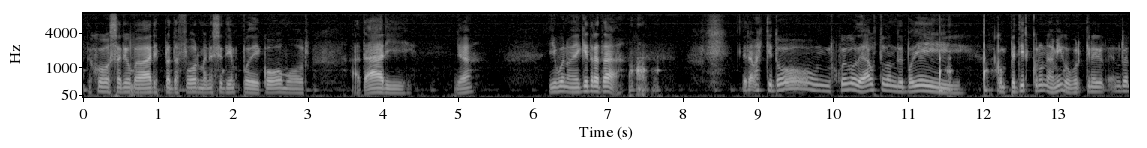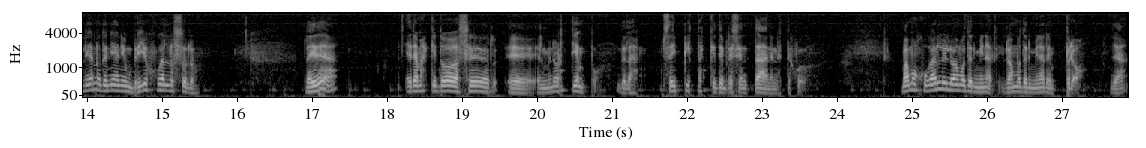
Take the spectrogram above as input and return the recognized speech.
Este juego salió para varias plataformas en ese tiempo de Commodore, Atari, ¿ya? Y bueno, ¿de qué trataba? Era más que todo un juego de auto donde podíais competir con un amigo, porque en realidad no tenía ni un brillo jugarlo solo. La idea era más que todo hacer eh, el menor tiempo de las seis pistas que te presentaban en este juego. Vamos a jugarlo y lo vamos a terminar. Y lo vamos a terminar en Pro. ¿Ya?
